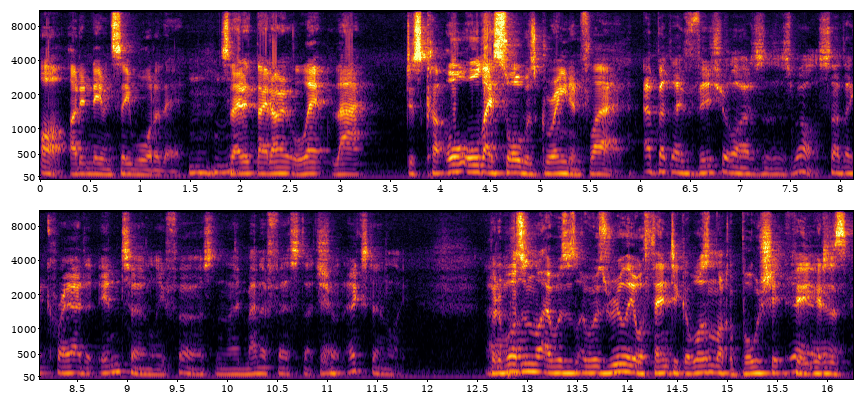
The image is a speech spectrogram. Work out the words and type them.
"Oh, I didn't even see water there." Mm-hmm. So they, they don't let that just cut. All, all they saw was green and flat. Uh, but they visualize it as well. So they create it internally first, and they manifest that Yeah. shot externally. But it wasn't like it was. It was really authentic. It wasn't like a bullshit thing. yeah. It just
